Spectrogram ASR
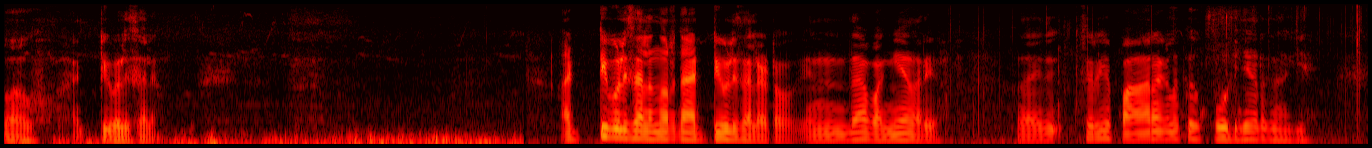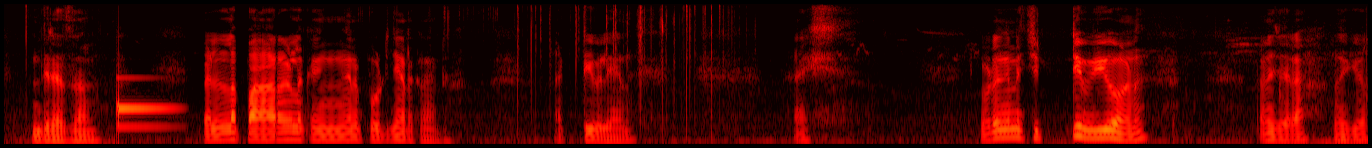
വാവ് അടിപൊളി സ്ഥലം. അടിപൊളി സ്ഥലം എന്ന് പറഞ്ഞാൽ അടിപൊളി സ്ഥലം കേട്ടോ. എന്താ ഭംഗിയാണെന്നറിയോ? അതായത് ചെറിയ പാറകളൊക്കെ പൊടിഞ്ഞ് നോക്കിയാൽ നോക്കിയേ. എന്ത് രസം? വെള്ള പാറകളൊക്കെ ഇങ്ങനെ പൊടിഞ്ഞ് കിടക്കുന്നുണ്ട് അടിപൊളിയാണ്. ഇവിടെ ഇങ്ങനെ ചുറ്റി വ്യൂ ആണ്. കാണിച്ചു തരാം നോക്കിയോ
